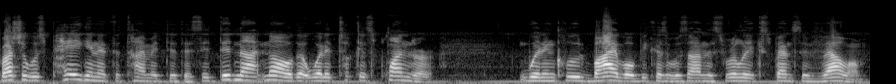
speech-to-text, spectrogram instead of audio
Russia was pagan at the time it did this. It did not know that what it took as plunder would include Bible because it was on this really expensive vellum.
